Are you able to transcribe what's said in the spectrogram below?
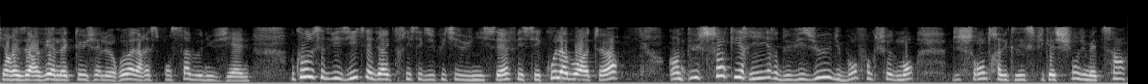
Qui ont réservé un accueil chaleureux à la responsable onusienne. Au cours de cette visite, la directrice exécutive de l'UNICEF et ses collaborateurs ont pu s'enquérir de visu du bon fonctionnement du centre avec les explications du médecin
